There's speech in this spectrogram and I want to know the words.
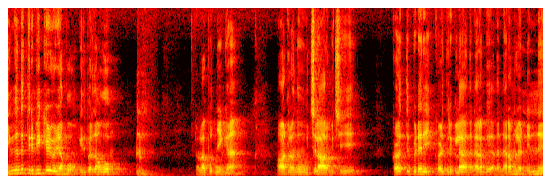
இங்கேருந்து திருப்பி கீழ் வழியாக போகும். இது பேர் தான் ஓம். நல்லா புரிஞ்சுங்க. ஆற்றல் வந்து உச்சியில் ஆரம்பித்து கழுத்து பிடரி கழுத்து இருக்குல்ல அந்த நரம்பு அந்த நரம்பில் நின்று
